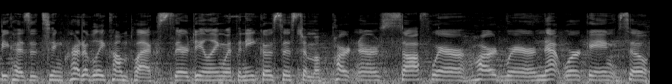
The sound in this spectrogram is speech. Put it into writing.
because it's incredibly complex. They're dealing with an ecosystem of partners, software, hardware, networking. So,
